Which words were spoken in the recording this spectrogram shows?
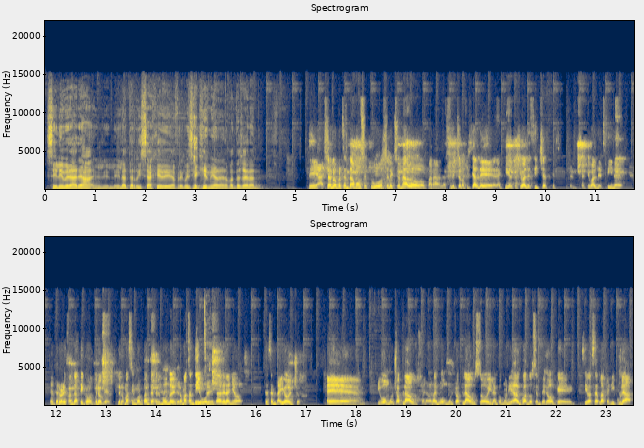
celebrará el, aterrizaje de la frecuencia Kirlian a la pantalla grande. de ayer lo presentamos, estuvo seleccionado para la selección oficial de, de aquí del Festival de Sitges, que es el festival de cine de terror y fantástico, creo que de los más importantes del mundo y de los más antiguos, Sí. está desde el año 68. Eh, y hubo mucho aplauso, la verdad que hubo mucho aplauso y la comunidad cuando se enteró que se iba a hacer la película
